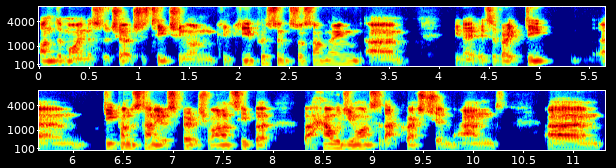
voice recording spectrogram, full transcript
undermine the sort of church's teaching on concupiscence or something? Um, you know, it's a very deep, um, deep understanding of spirituality. But but how would you answer that question? And um,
